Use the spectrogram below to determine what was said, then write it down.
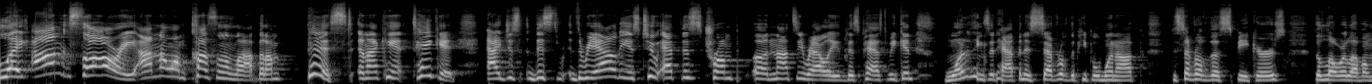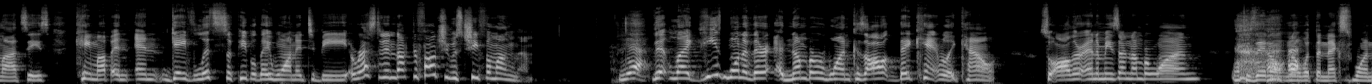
Like, I'm sorry. I know I'm cussing a lot, but I'm pissed and I can't take it. I just this the reality is too at this Trump uh, Nazi rally this past weekend. One of the things that happened is several of the people went up. The, several of the speakers, the lower level Nazis, came up and and gave lists of people they wanted to be arrested, and Dr. Fauci was chief among them Yeah. that like he's one of their uh, number one because all they can't really count so all their enemies are number one because they don't know what the next one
